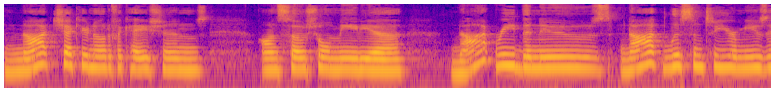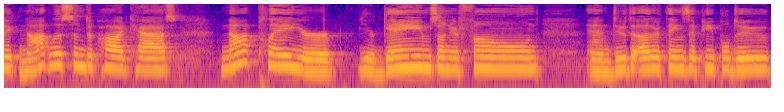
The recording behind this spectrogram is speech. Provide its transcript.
not check your notifications on social media, not read the news, not listen to your music, not listen to podcasts, not play your your games on your phone and do the other things that people do?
